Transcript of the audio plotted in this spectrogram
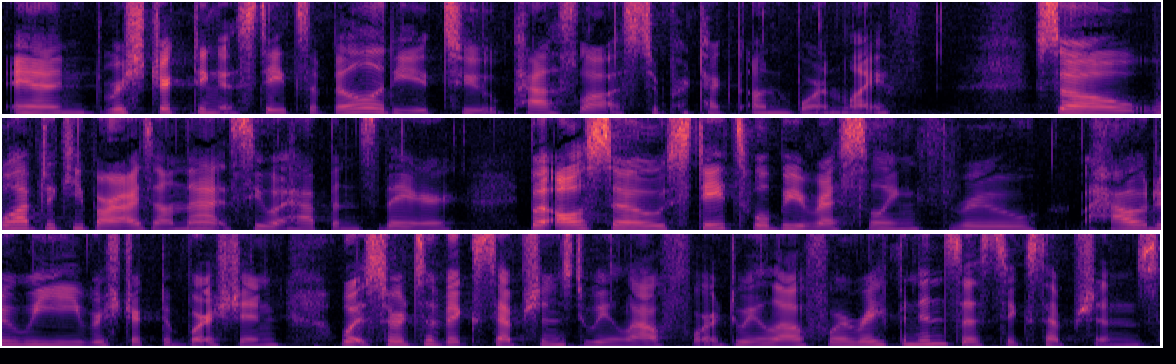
and restricting a state's ability to pass laws to protect unborn life. So we'll have to keep our eyes on that, see what happens there. But also, states will be wrestling through how do we restrict abortion? What sorts of exceptions do we allow for? Do we allow for rape and incest exceptions?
